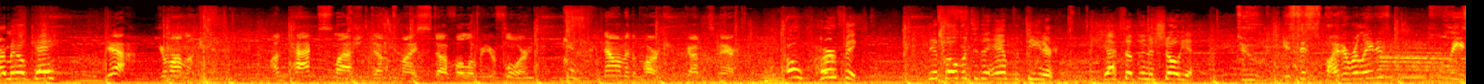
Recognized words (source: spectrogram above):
Apartment okay? Yeah, your mom let me in. Unpacked slash dumped my stuff all over your floor. Now I'm in the park, grabbing some air. Oh, perfect! Dip over to the amphitheater. Got something to show you. Dude, is this spider related? Please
